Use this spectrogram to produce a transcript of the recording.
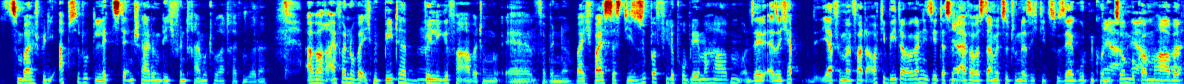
zum Beispiel die absolut letzte Entscheidung, die ich für ein Dreimotorrad treffen würde. Aber auch einfach nur, weil ich mit Beta Mhm. billige Verarbeitung äh, verbinde. Weil ich weiß, dass die super viele Probleme haben. Und sel also ich habe ja für meinen Vater auch die Beta organisiert. Das hat Ja. einfach was damit zu tun, dass ich die zu sehr guten Konditionen Ja, ja, bekommen ich habe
